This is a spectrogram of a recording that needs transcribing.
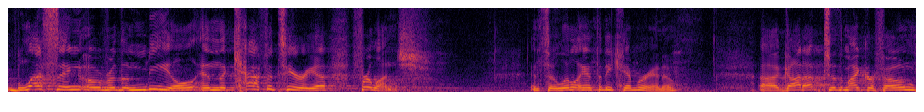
blessing over the meal in the cafeteria for lunch. And so little Anthony Camerano uh, got up to the microphone,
